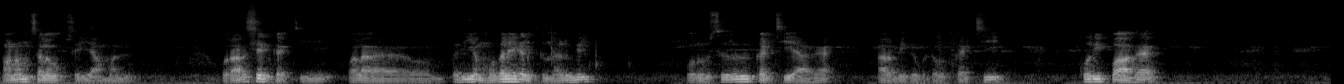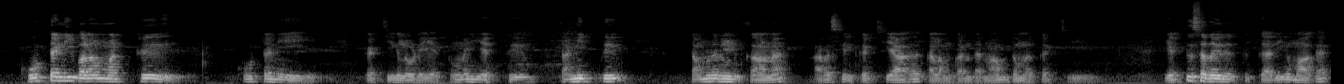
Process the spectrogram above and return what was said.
பணம் செலவு செய்யாமல் ஒரு அரசியல் கட்சி பல பெரிய முதலைகளுக்கு நடுவில் ஒரு சிறு கட்சியாக ஆரம்பிக்கப்பட்ட ஒரு கட்சி. குறிப்பாக கூட்டணி பலமற்று கூட்டணி கட்சிகளுடைய துணையற்று தனித்து தமிழர்களுக்கான அரசியல் கட்சியாக களம் கண்ட நாம் தமிழர் கட்சி எட்டு சதவீதத்துக்கு அதிகமாக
